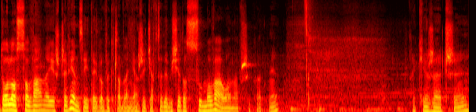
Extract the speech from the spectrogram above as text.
dolosowane jeszcze więcej tego wykradania życia. Wtedy by się to sumowało na przykład, nie? Takie rzeczy.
